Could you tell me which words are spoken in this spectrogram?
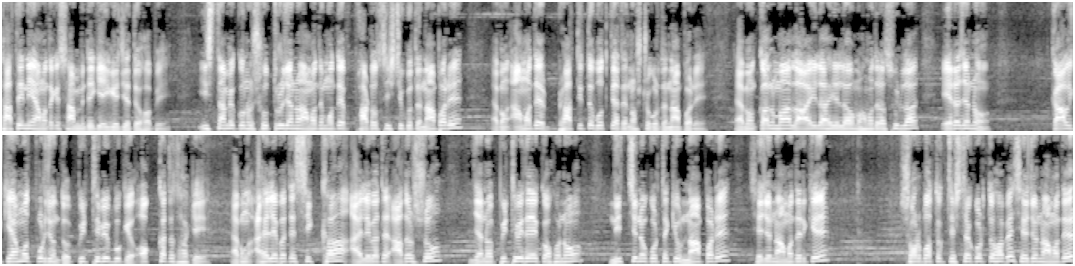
সাথে নিয়ে আমাদেরকে সামনে দিকে এগিয়ে যেতে হবে। ইসলামে কোনো শত্রু যেন আমাদের মধ্যে ফাটল সৃষ্টি করতে না পারে এবং আমাদের ভ্রাতৃত্ববোধকে যাতে নষ্ট করতে না পারে। এবং কালমা লাহ মোহাম্মদ রাসুল্লাহ এরা যেন কাল কেয়ামত পর্যন্ত পৃথিবীর বুকে অক্ষত থাকে এবং আহলেবাতের শিক্ষা আহলেবাতের আদর্শ যেন পৃথিবী থেকে কখনও নিচ্ছিন্ন করতে কেউ না পারে, সেজন্য আমাদেরকে সর্বাত্মক চেষ্টা করতে হবে, সেজন্য আমাদের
